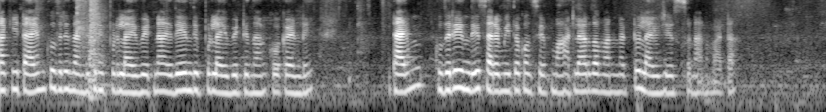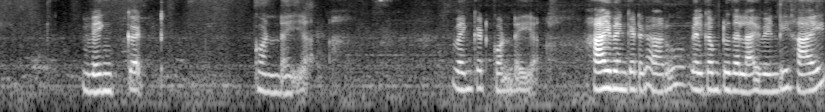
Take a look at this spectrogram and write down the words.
నాకు ఈ టైం కుదిరింది అందుకని ఇప్పుడు లైవ్ పెట్టినా ఇదేంది ఇప్పుడు లైవ్ పెట్టింది అనుకోకండి. టైం కుదిరింది సరే మీతో కొంతసేపు మాట్లాడదాం అన్నట్టు లైవ్ చేస్తున్నాను అనమాట వెంకట్ కొండయ్య. వెంకట్ కొండయ్య. హాయ్ వెంకట్ గారు. వెల్కమ్ టు ద లైవ్ అండి. హాయ్.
